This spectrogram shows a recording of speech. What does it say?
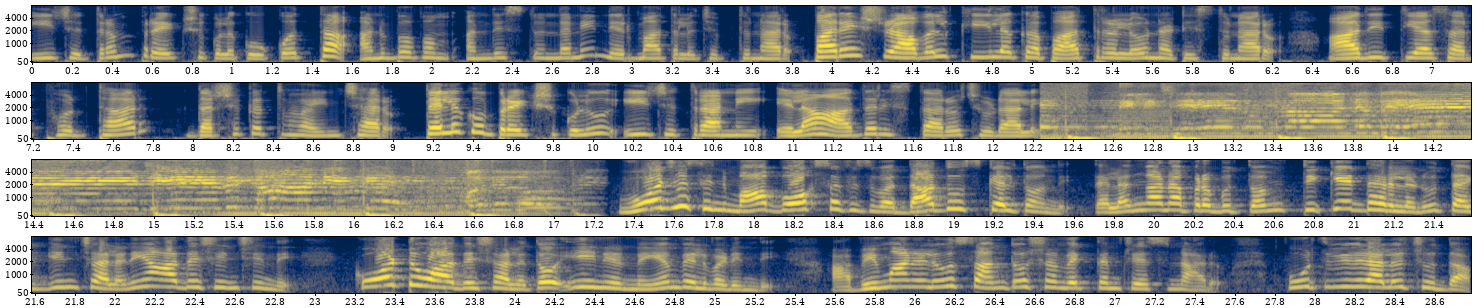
ఈ చిత్రం ప్రేక్షకులకు కొత్త అనుభవం అందిస్తుందని నిర్మాతలు చెబుతున్నారు పరేష్ రావల్ కీలక పాత్రలో నటిస్తున్నారు. ఆదిత్య సర్ఫోద్దార్ దర్శకత్వం వహించారు. తెలుగు ప్రేక్షకులు ఈ చిత్రాన్ని ఎలా ఆదరిస్తారో చూడాలి. ఓజీ సినిమా బాక్సాఫీస్ వద్ద దూసుకెళ్తోంది. తెలంగాణ ప్రభుత్వం టికెట్ ధరలను తగ్గించాలని ఆదేశించింది. కోర్టు ఆదేశాలతో ఈ నిర్ణయం వెలువడింది. అభిమానులు సంతోషం వ్యక్తం చేస్తున్నారు. పూర్తి వివరాలు చూద్దాం.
